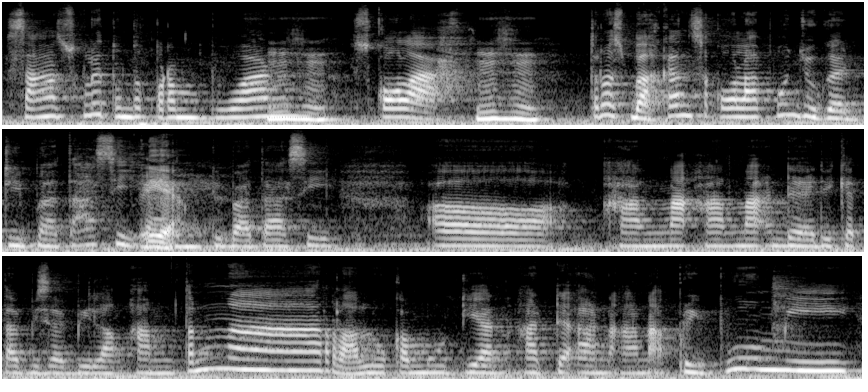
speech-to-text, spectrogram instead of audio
sangat sulit untuk perempuan mm -hmm. sekolah. Mm -hmm. Terus bahkan sekolah pun juga dibatasi kan, yeah. dibatasi anak-anak uh, dari kita bisa bilang amtenar, lalu kemudian ada anak-anak pribumi,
